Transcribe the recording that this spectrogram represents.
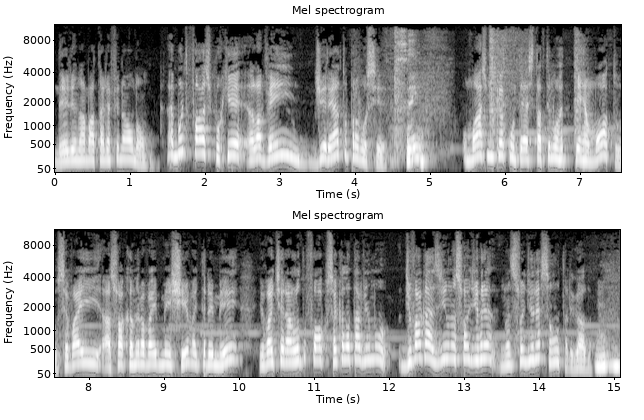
dele na batalha final, não. É muito fácil, porque ela vem direto pra você. Sim. O máximo que acontece, tá tendo terremoto, você vai. A sua câmera vai mexer, vai tremer e vai tirar ela do foco. Só que ela tá vindo devagarzinho na sua, dire... na sua direção, tá ligado? Uhum.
